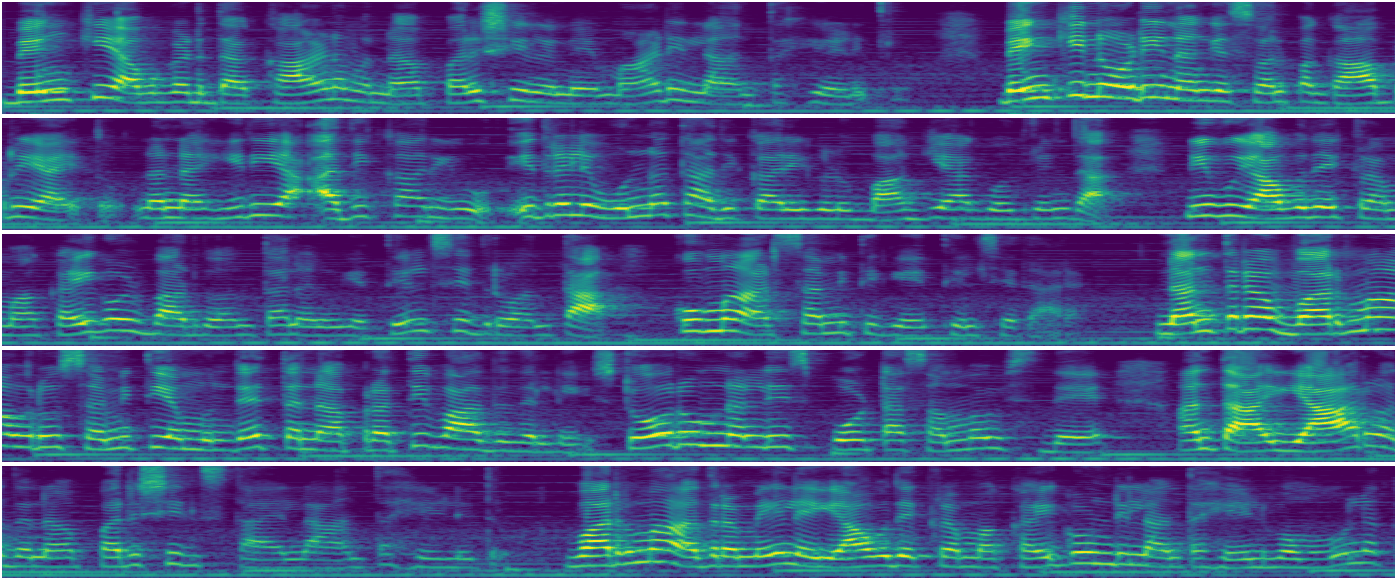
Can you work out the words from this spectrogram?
ಬೆಂಕಿ ಅವಘಡದ ಕಾರಣವನ್ನ ಪರಿಶೀಲನೆ ಮಾಡಿಲ್ಲ ಅಂತ ಹೇಳಿದರು. ಬೆಂಕಿ ನೋಡಿ ನನಗೆ ಸ್ವಲ್ಪ ಗಾಬರಿ ಆಯಿತು. ನನ್ನ ಹಿರಿಯ ಅಧಿಕಾರಿಯು ಇದರಲ್ಲಿ ಉನ್ನತ ಅಧಿಕಾರಿಗಳು ಭಾಗಿಯಾಗೋದ್ರಿಂದ ನೀವು ಯಾವುದೇ ಕ್ರಮ ಕೈಗೊಳ್ಳಬಾರ್ದು ಅಂತ ನನಗೆ ತಿಳಿಸಿದ್ರು ಅಂತ ಕುಮಾರ್ ಸಮಿತಿಗೆ ತಿಳಿಸಿದ್ದಾರೆ. ನಂತರ ವರ್ಮಾ ಅವರು ಸಮಿತಿಯ ಮುಂದೆ ತನ್ನ ಪ್ರತಿವಾದದಲ್ಲಿ ಸ್ಟೋರ್ ರೂಮ್ನಲ್ಲಿ ಸ್ಫೋಟ ಸಂಭವಿಸಿದೆ ಅಂತ ಯಾರು ಅದನ್ನ ಪರಿಶೀಲಿಸ್ತಾ ಇಲ್ಲ ಅಂತ ಹೇಳಿದ್ರು ವರ್ಮಾ ಅದರ ಮೇಲೆ ಯಾವುದೇ ಕ್ರಮ ಕೈಗೊಂಡಿಲ್ಲ ಅಂತ ಹೇಳುವ ಮೂಲಕ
